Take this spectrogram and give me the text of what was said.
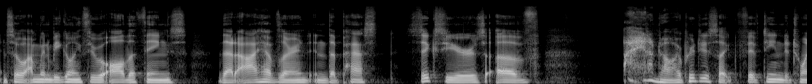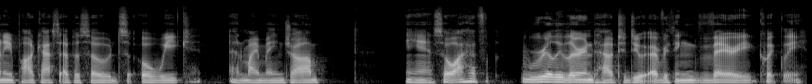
And so I'm going to be going through all the things that I have learned in the past six years of, I don't know, I produce like 15 to 20 podcast episodes a week at my main job. And so I have really learned how to do everything very quickly.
